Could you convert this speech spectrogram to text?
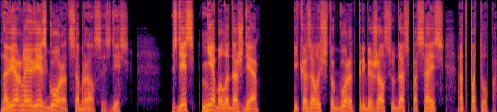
Наверное, весь город собрался здесь. Здесь не было дождя, и казалось, что город прибежал сюда, спасаясь от потопа.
